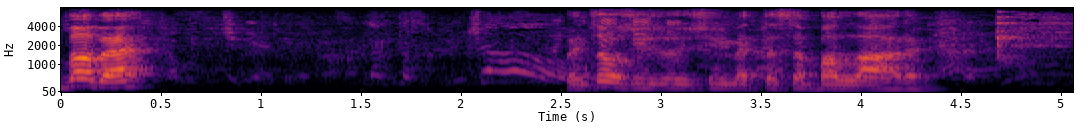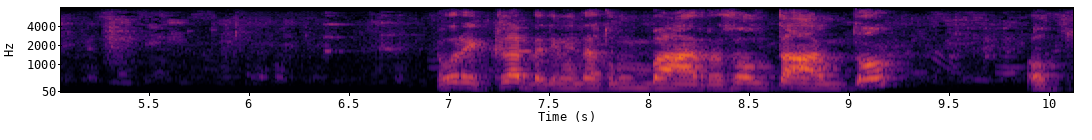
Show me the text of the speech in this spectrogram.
Vabbè. Pensavo si, si mettesse a ballare. Ora il club è diventato un bar soltanto. Ok.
